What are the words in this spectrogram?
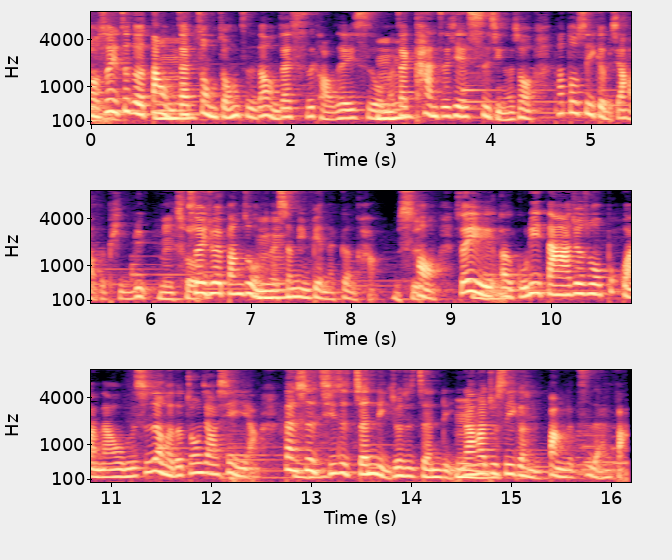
哦，所以这个当我们在种种子，当我们在思考这些事，我们在看这些事情的时候，它都是一个比较好的频率。没错，所以就会帮助我们的生命变得更好。是哦，所以呃，鼓励大家就是说，不管呢、我们是任何的宗教信仰，但是其实真理就是真理，那它就是一个很棒的自然法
